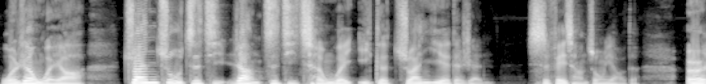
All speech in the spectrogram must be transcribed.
我认为啊，专注自己，让自己成为一个专业的人是非常重要的。而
